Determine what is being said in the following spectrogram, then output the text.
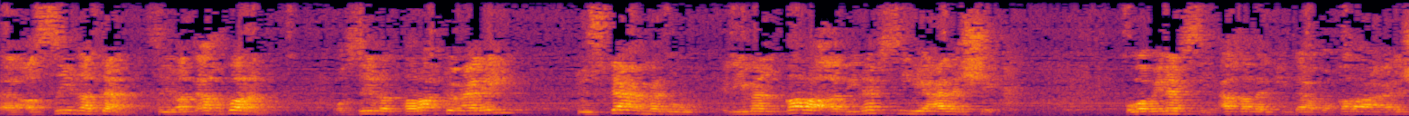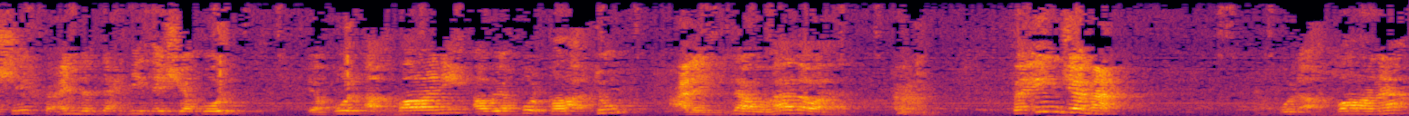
آه، الصيغتان. صيغة أخبرني. وصيغة قرأت عليه تستعمل لمن قرأ بنفسه على الشيخ هو بنفسه أخذ الكتاب وقرأ على الشيخ فعند التحديث إيش يقول؟ يقول أخبرني أو يقول قرأت عليه له هذا وهذا. فإن جمع يقول أخبرنا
